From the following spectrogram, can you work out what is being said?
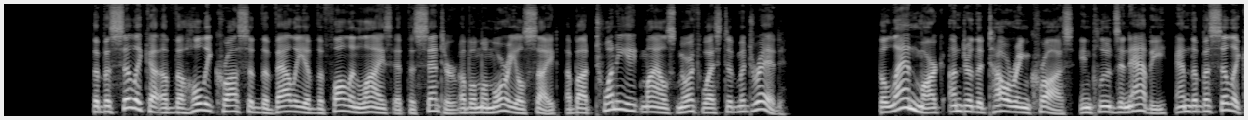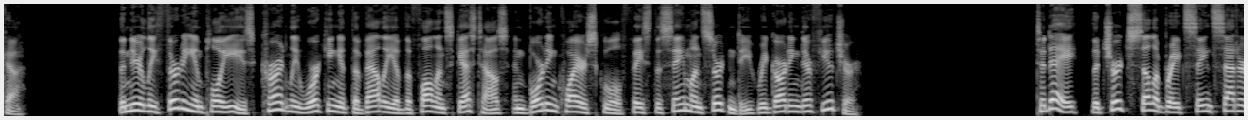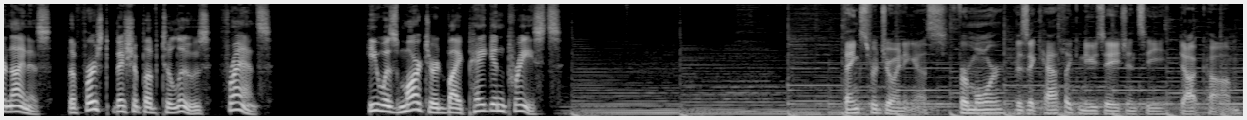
The Basilica of the Holy Cross of the Valley of the Fallen lies at the center of a memorial site about 28 miles northwest of Madrid. The landmark under the towering cross includes an abbey and the basilica. The nearly 30 employees currently working at the Valley of the Fallen's guest house and boarding choir school face the same uncertainty regarding their future. Today, the church celebrates Saint Saturninus, the first bishop of Toulouse, France. He was martyred by pagan priests. Thanks for joining us. For more, visit CatholicNewsAgency.com.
